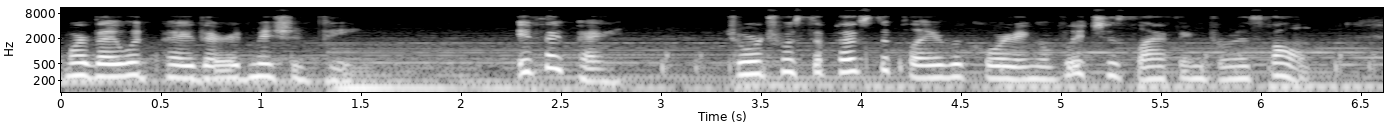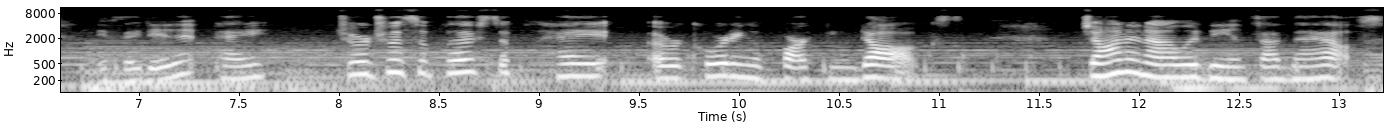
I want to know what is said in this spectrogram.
where they would pay their admission fee. If they paid, George was supposed to play a recording of witches laughing from his phone. If they didn't pay, George was supposed to play a recording of barking dogs. John and I would be inside the house.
